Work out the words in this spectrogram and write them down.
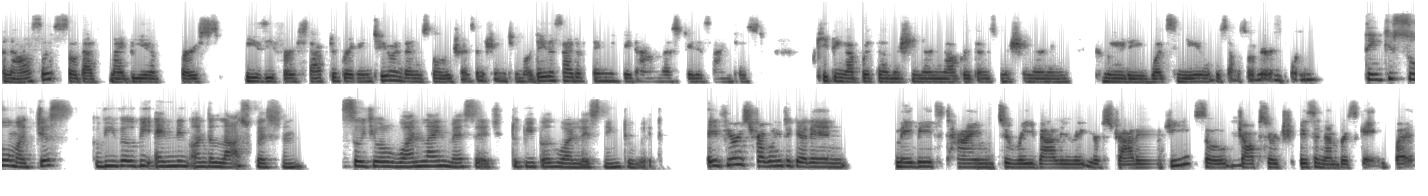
analysis. So that might be a first easy first step to break into and then slowly transition to more data side of things, data analyst, data scientist, keeping up with the machine learning algorithms, machine learning community, what's new is also very important. Thank you so much. Just we will be ending on the last question. So, your one line message to people who are listening to it. If you're struggling to get in, maybe it's time to reevaluate your strategy. So, mm-hmm. job search is a numbers game, but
